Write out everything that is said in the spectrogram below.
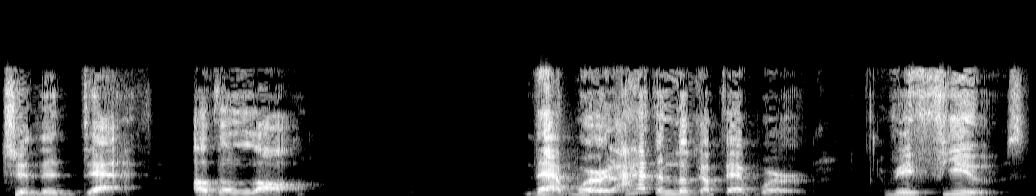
to the death of the law. That word, I had to look up that word, refuse.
